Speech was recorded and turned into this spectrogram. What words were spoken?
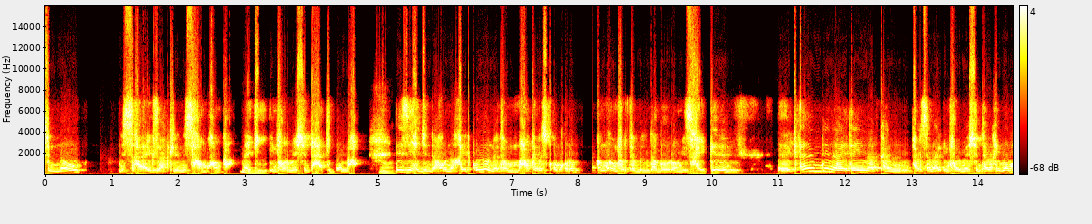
ቱ ኖው ንስኻ ኤግዛክትሊ ንስኻ ምዃንካ ናይቲ ኢንፎርሜሽን ትሓትት ዘለኻ። እዚ ሕጂ እንዳኾነ ክኸይድ ከሎ ነቶም ሃከርስ ቆቁርብ ኣንኮምፎርተብል እንዳገበሮም እዩ ዝኸይድ ግን ቀንዲ ናተይን ናትካን ፐርሰናል ኢንፎርሜሽን ተረኪቦሞ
